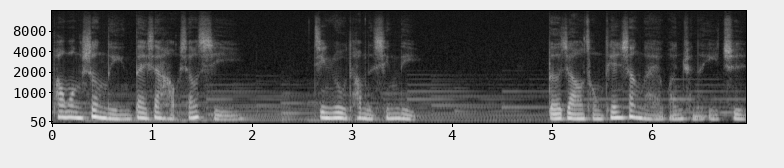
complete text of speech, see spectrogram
盼望圣灵带下好消息，进入他们的心里，得着从天上来完全的医治。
